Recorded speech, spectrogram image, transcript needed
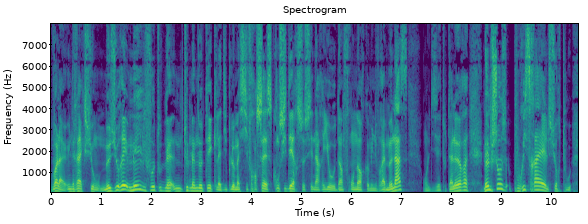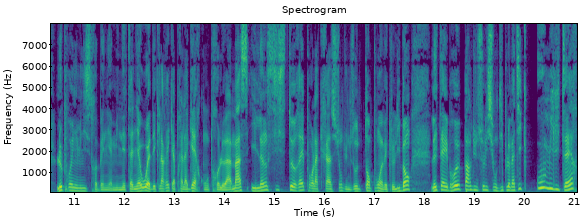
Voilà, une réaction mesurée, mais il faut tout de, même, tout de même noter que la diplomatie française considère ce scénario d'un front nord comme une vraie menace, on le disait tout à l'heure. Même chose pour Israël surtout. Le Premier ministre Benjamin Netanyahou a déclaré qu'après la guerre contre le Hamas, il insisterait pour la création d'une zone tampon avec le Liban. L'État hébreu parle d'une solution diplomatique ou militaire.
